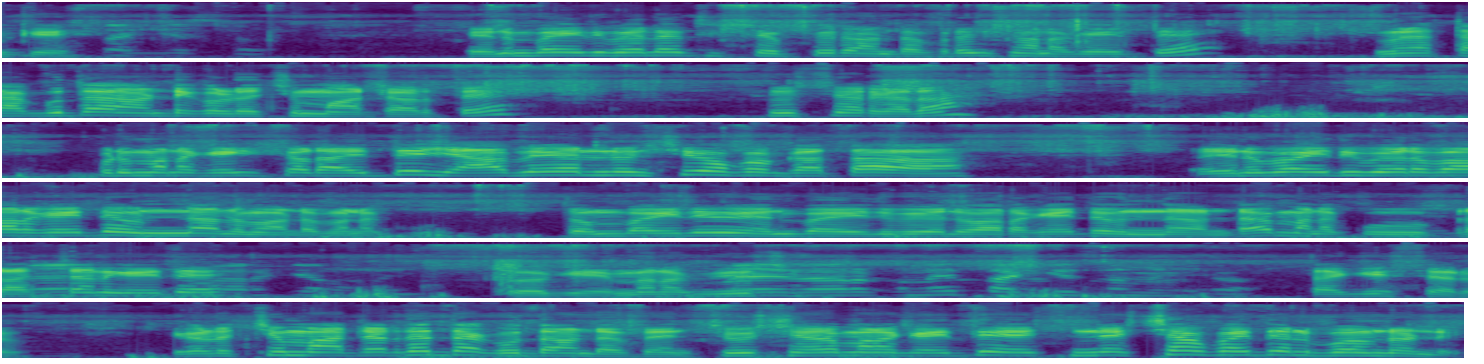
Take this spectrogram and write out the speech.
ఓకే. ఎనభై ఐదు వేలు అయితే చెప్పారు అంట ఫ్రెండ్స్ మనకైతే. ఏమైనా తగ్గుతా అంటే ఇక్కడ వచ్చి మాట్లాడితే. చూసినారు కదా? ఇప్పుడు మనకి ఇక్కడ అయితే యాభై వేల నుంచి ఒక గత ఎనభై ఐదు వేల వరకు అయితే ఉందన్నమాట మనకు. తొంభై ఐదు ఎనభై ఐదు వేల వరకు అయితే ఉందంట. మనకు ప్రస్తుతానికి అయితే ఓకే మనకు చూసి ఐదు తగ్గిస్తారు. ఇక్కడ వచ్చి మాట్లాడితే తగ్గుతూ ఉంటాయి ఫ్రెండ్స్. చూసినారు మనకైతే? నెక్స్ట్ షాప్ అయితే వెళ్ళిపోండి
